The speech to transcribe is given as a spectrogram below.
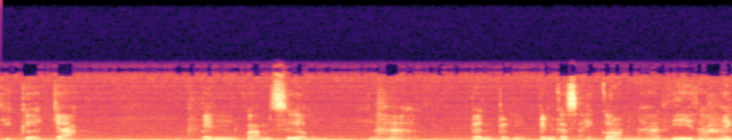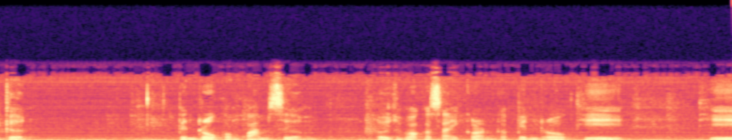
ที่เกิดจากเป็นความเสื่อมนะฮะ เป็นเป็นเป็นกระสายกร่อนนะฮะที่ทำให้เกิดเป็นโรคของความเสื่อม โดยเฉพาะกระสายกร่อนก็เป็นโรคที่ที่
